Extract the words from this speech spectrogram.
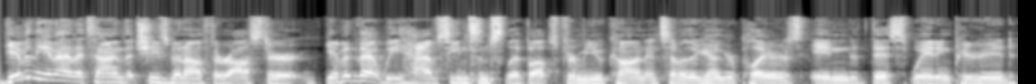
given the amount of time that she's been off the roster, given that we have seen some slip ups from UConn and some of the younger players in this waiting period,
